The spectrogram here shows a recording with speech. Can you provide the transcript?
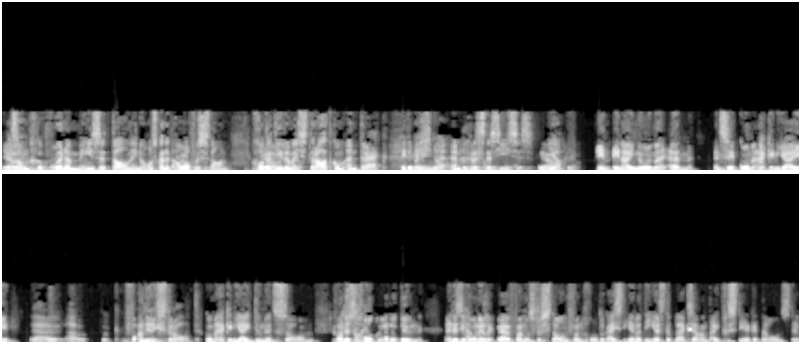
Ja, dis om gewone ja. mense taal nie. Nou, ons kan dit almal ja, verstaan. God ja, het hier in my straat kom intrek en uh, in Christus Jesus. Ja. ja. En en hy nooi my in en sê kom ek en jy uh, uh, verander die straat. Kom ek en jy doen dit saam want dit is God wat dit doen. En dis die ja. wonderlike van ons verstaan van God. Ook hy's die een wat in die eerste plek sy hand uitgesteek het na ons toe.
